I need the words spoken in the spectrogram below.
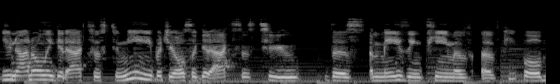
you not only get access to me, but you also get access to this amazing team of, of people.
